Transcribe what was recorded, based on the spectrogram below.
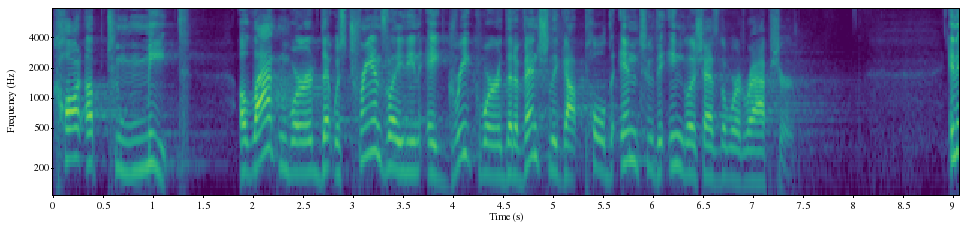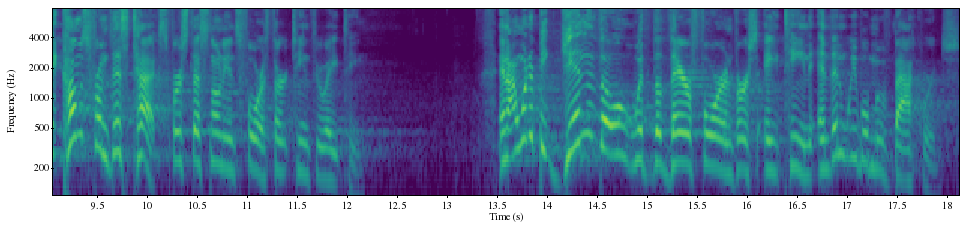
caught up to meet. A Latin word that was translating a Greek word that eventually got pulled into the English as the word rapture. And it comes from this text, 1 Thessalonians 4 13 through 18. And I want to begin, though, with the therefore in verse 18, and then we will move backwards.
